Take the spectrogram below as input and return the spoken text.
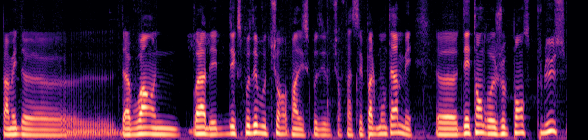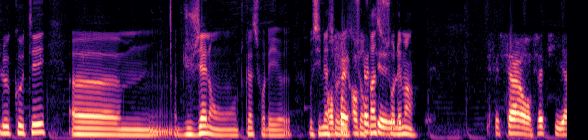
permet de d'avoir une voilà d'e- d'exposer votre sur enfin d'exposer votre surface c'est pas le bon terme mais euh, d'étendre je pense plus le côté euh, du gel en, en tout cas sur les aussi bien En sur fait- les surfaces que sur les mains C'est ça, en fait, il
